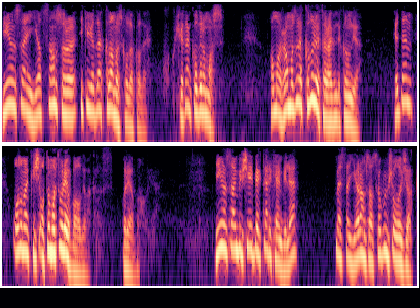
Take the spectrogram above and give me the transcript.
Bir insan yatsan sonra iki rekat daha kılamaz kolay kolay. Şeytan kıldırmaz. Ama Ramazan'da kılınıyor teravihinde kılınıyor. Neden? O zaman kişi otomatik oraya bağlıyor bakınız. Oraya bağlıyor. Bir insan bir şey beklerken bile mesela yarım saat sonra bu iş olacak.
